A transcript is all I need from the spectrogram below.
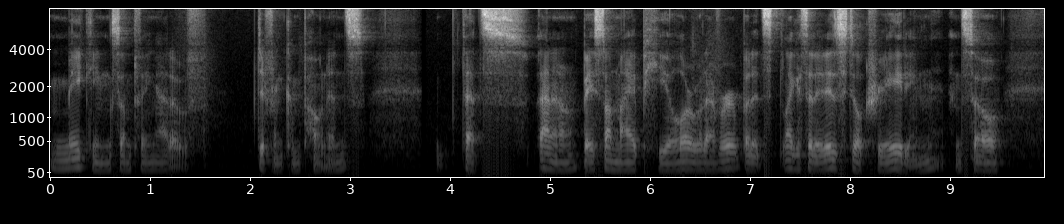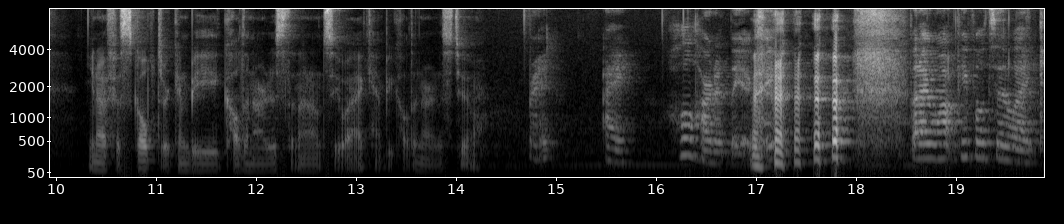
making something out of different components that's I don't know based on my appeal or whatever. But it's like I said, it is still creating, and so you know if a sculptor can be called an artist, then I don't see why I can't be called an artist too. Right. I wholeheartedly agree. but I want people to like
